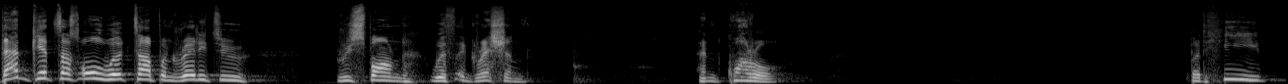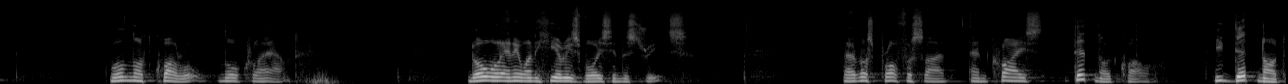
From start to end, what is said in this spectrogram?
that gets us all worked up and ready to respond with aggression and quarrel. But he will not quarrel nor cry out, nor will anyone hear his voice in the streets. That was prophesied and Christ did not quarrel, he did not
